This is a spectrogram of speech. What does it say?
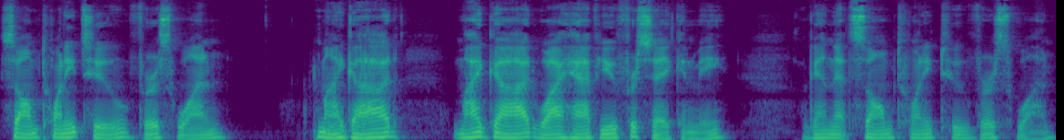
Psalm 22, verse 1 My God, my God, why have you forsaken me? Again, that's Psalm 22, verse 1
